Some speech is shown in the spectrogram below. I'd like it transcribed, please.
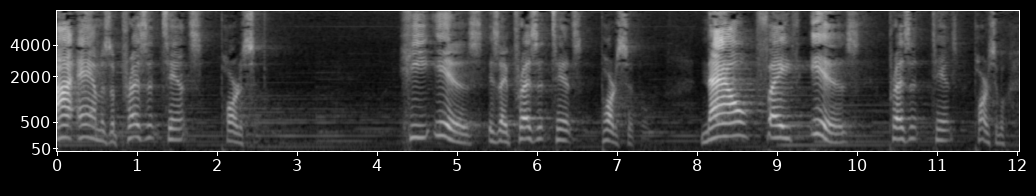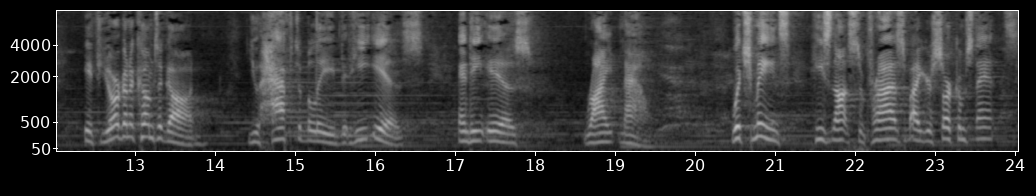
I am is a present tense participle. He is is a present tense participle. Now faith is present tense participle. If you're going to come to God, you have to believe that He is, and He is right now. Which means He's not surprised by your circumstance,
